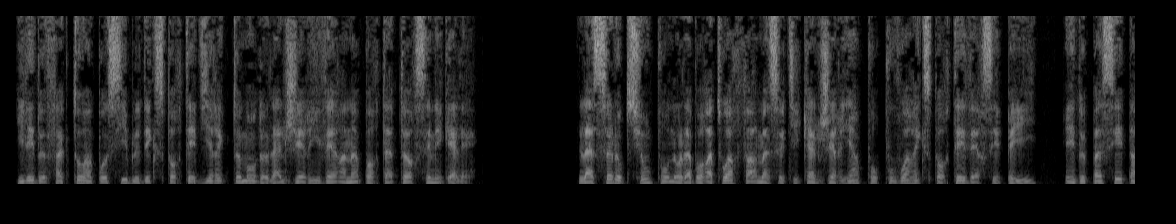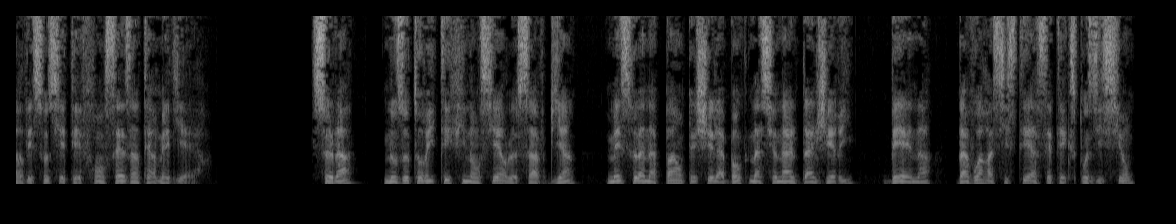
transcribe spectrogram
il est de facto impossible d'exporter directement de l'Algérie vers un importateur sénégalais. La seule option pour nos laboratoires pharmaceutiques algériens pour pouvoir exporter vers ces pays, est de passer par des sociétés françaises intermédiaires. Cela, nos autorités financières le savent bien, mais cela n'a pas empêché la Banque nationale d'Algérie, BNA, d'avoir assisté à cette exposition,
